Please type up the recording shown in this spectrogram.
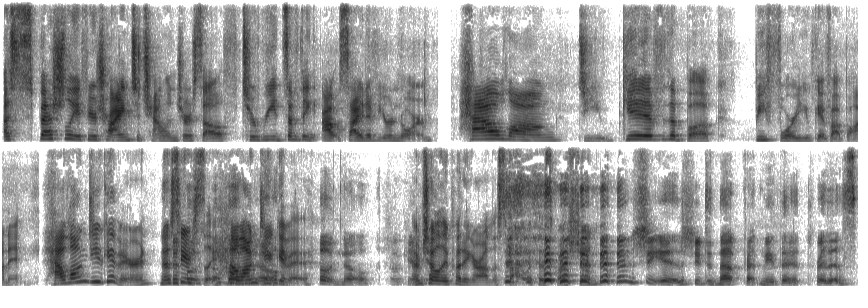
Especially if you're trying to challenge yourself to read something outside of your norm. How long do you give the book before you give up on it. How long do you give, Erin? No, oh, seriously. Oh, How Oh, long do you give it? Oh no. Okay. I'm totally putting her on the spot with this question. she is. She did not prep me th- for this.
